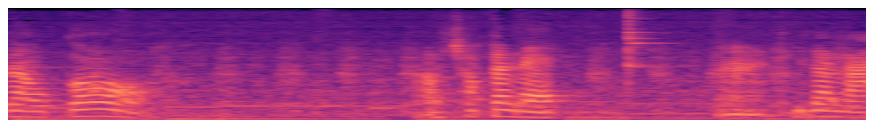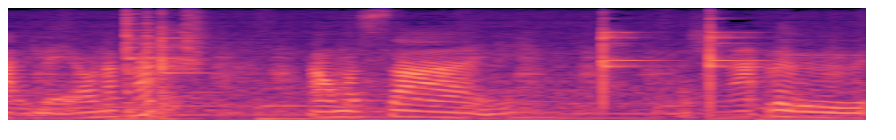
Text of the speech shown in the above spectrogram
เราก็เอาช็อกโกแลตที่ละลายแล้วนะคะ เอามาใส่ภาชนะเลย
